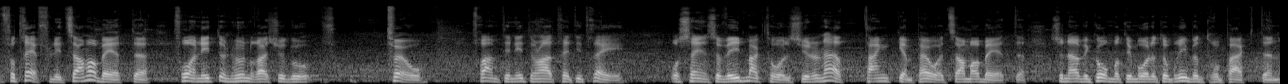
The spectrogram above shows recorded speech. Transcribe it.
förträffligt samarbete från 1922 fram till 1933 och sen så vidmakthålls ju den här tanken på ett samarbete. Så när vi kommer till Molotov-Ribbentrop-pakten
